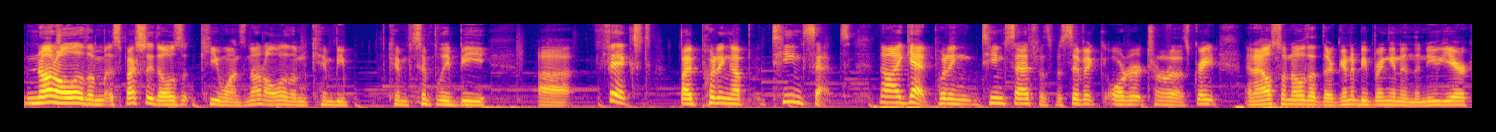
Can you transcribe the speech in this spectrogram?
not all of them, especially those key ones, not all of them can be can simply be uh, fixed by putting up team sets. Now I get putting team sets with specific order turnaround that's great, and I also know that they're going to be bringing in the new year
